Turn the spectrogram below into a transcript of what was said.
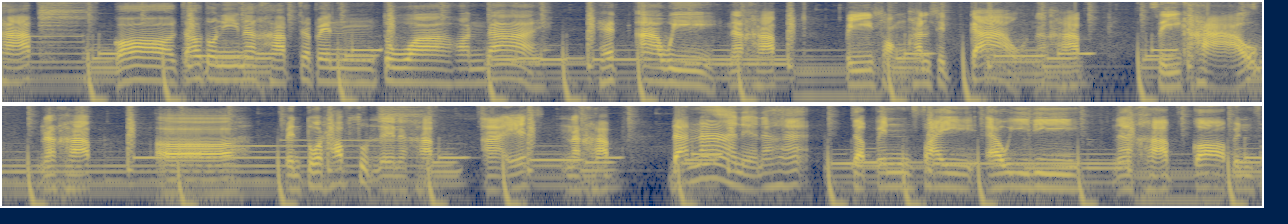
ครับ ก็เจ้าตัวนี้นะครับจะเป็นตัว Honda HRV นะครับ ปี 2019 นะครับ สีขาวนะครับเออเป็นตัวท็อปสุดเลยนะครับ RS นะครับ ด้านหน้าเนี่ยนะฮะ จะเป็นไฟ LED นะครับ ก็เป็นไฟ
